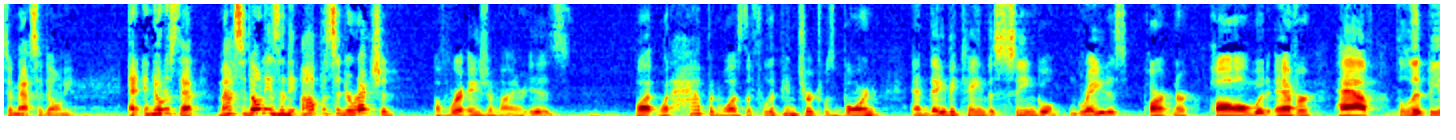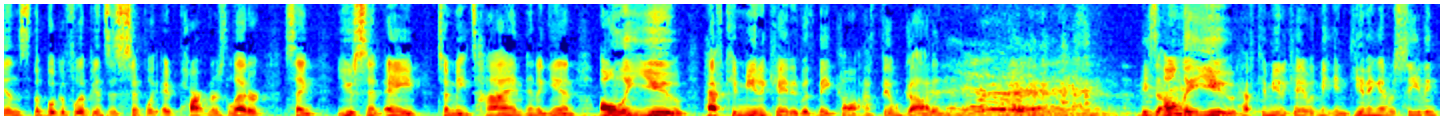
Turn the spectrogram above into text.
to Macedonia. And, and notice that Macedonia is in the opposite direction of where Asia Minor is. But what happened was the Philippian church was born, and they became the single greatest partner Paul would ever have. Philippians, the book of Philippians is simply a partner's letter saying, You sent aid to me time and again. Only you have communicated with me. Come on, I feel God in He said, Only you have communicated with me in giving and receiving.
